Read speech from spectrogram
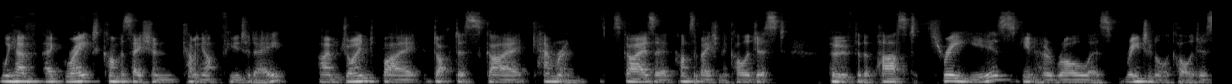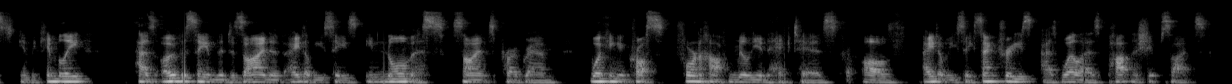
we have a great conversation coming up for you today. I'm joined by Dr. Skye Cameron. Skye is a conservation ecologist who, for the past three years in her role as regional ecologist in the Kimberley, has overseen the design of AWC's enormous science program, working across four and a half million hectares of AWC sanctuaries as well as partnership sites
